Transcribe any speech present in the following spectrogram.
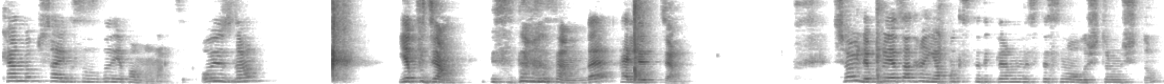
kendime bu saygısızlığı yapamam artık. O yüzden yapacağım. İstemesem de halledeceğim. Şöyle buraya zaten yapmak istediklerimin listesini oluşturmuştum.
